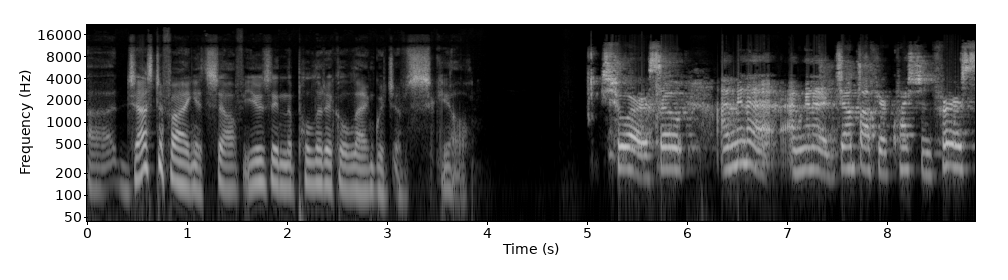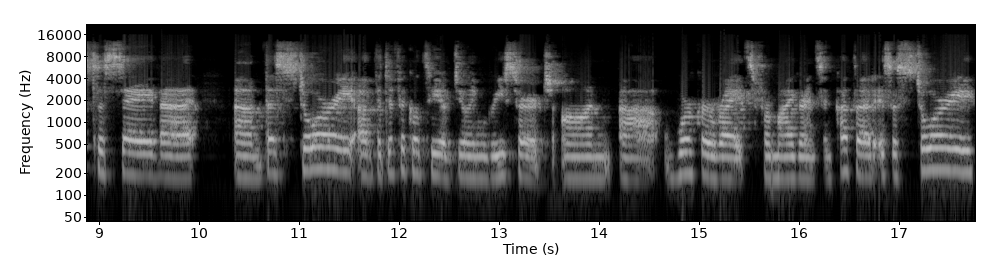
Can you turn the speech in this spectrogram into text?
uh, justifying itself using the political language of skill? Sure. So I'm gonna I'm gonna jump off your question first to say that um, the story of the difficulty of doing research on uh, worker rights for migrants in Qatar is a story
